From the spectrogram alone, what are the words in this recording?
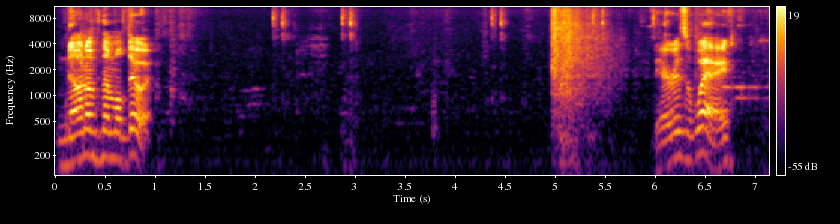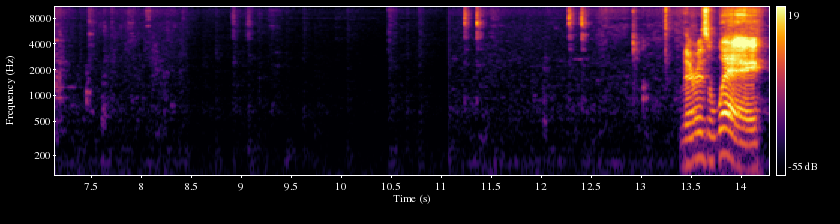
none of them will do it. There is a way there is a way,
